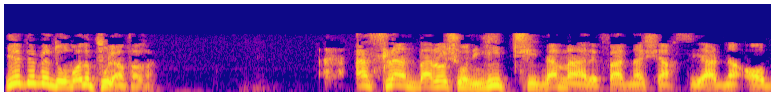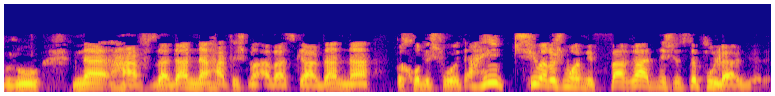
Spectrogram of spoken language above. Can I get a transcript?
یه ده به دنبال پولن فقط اصلا براشون هیچی نه معرفت نه شخصیت نه آبرو نه حرف زدن نه حرفشون عوض کردن نه به خودش فوت هیچ چی براش مهم فقط نشسته پول در بیاره.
